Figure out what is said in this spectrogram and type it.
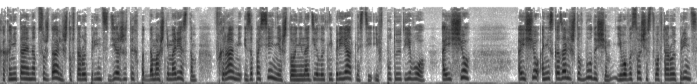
как они тайно обсуждали, что второй принц держит их под домашним арестом в храме из опасения, что они наделают неприятностей и впутают его. А еще... А еще они сказали, что в будущем его высочество второй принц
